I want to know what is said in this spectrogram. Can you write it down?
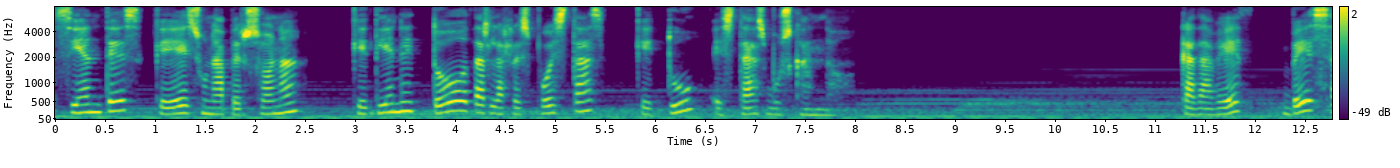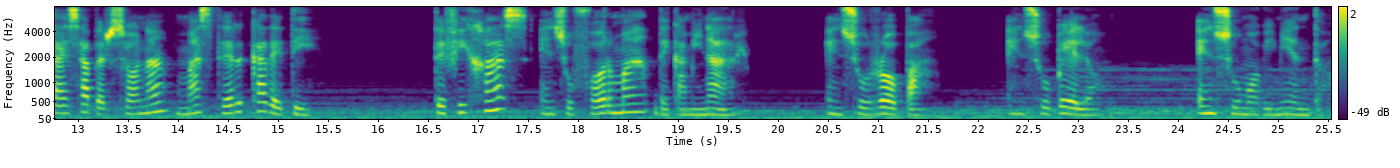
Sientes que es una persona que tiene todas las respuestas que tú estás buscando. Cada vez ves a esa persona más cerca de ti te fijas en su forma de caminar, en su ropa, en su pelo, en su movimiento.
